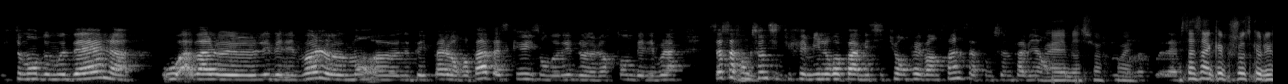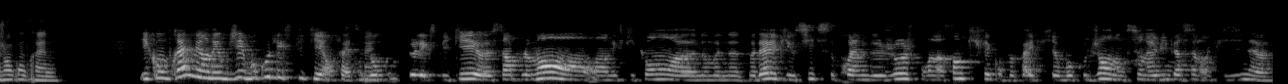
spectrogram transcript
justement de modèles où ah bah, les bénévoles euh, euh, ne payent pas leur repas parce qu'ils ont donné de leur temps de bénévolat. Ça, ça mhm. fonctionne si tu fais 1000 repas, mais si tu en fais 25, ça ne fonctionne pas bien. Oui, bien sûr. Ça, c'est quelque chose que les gens comprennent. Ils comprennent, mais on est obligé beaucoup de l'expliquer en fait. Donc, de l'expliquer euh, simplement en, expliquant nos, notre modèle et puis aussi ce problème de jauge pour l'instant qui fait qu'on ne peut pas accueillir beaucoup de gens. Donc, si on a 8 personnes en cuisine,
